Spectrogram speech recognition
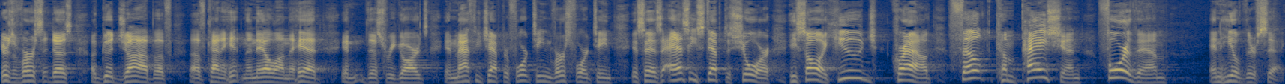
Here's a verse that does a good job of, of kind of hitting the nail on the head in this regards. In Matthew chapter 14, verse 14, it says, As he stepped ashore, he saw a huge crowd felt compassion for them and healed their sick.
